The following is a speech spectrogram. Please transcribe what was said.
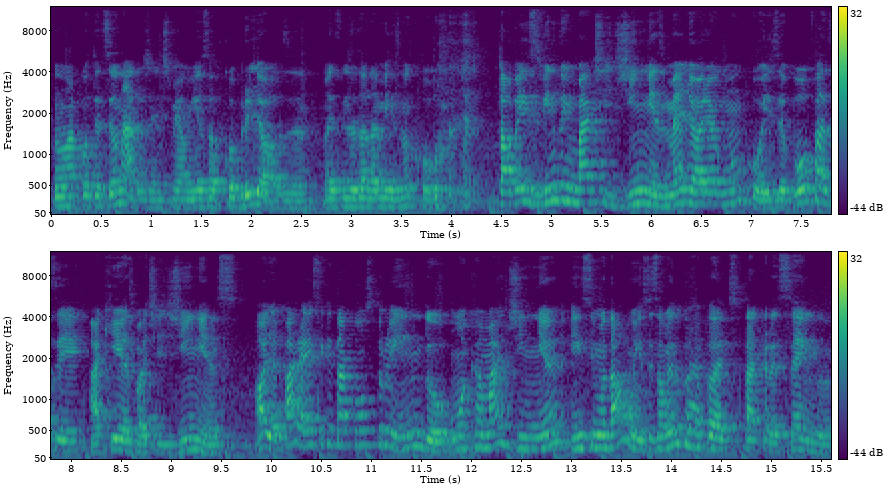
Não aconteceu nada, gente. Minha unha só ficou brilhosa, mas ainda tá da mesma cor. Talvez vindo em batidinhas melhore alguma coisa. Eu vou fazer aqui as batidinhas Olha, parece que tá construindo uma camadinha em cima da unha. Vocês estão vendo que o reflexo tá crescendo?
